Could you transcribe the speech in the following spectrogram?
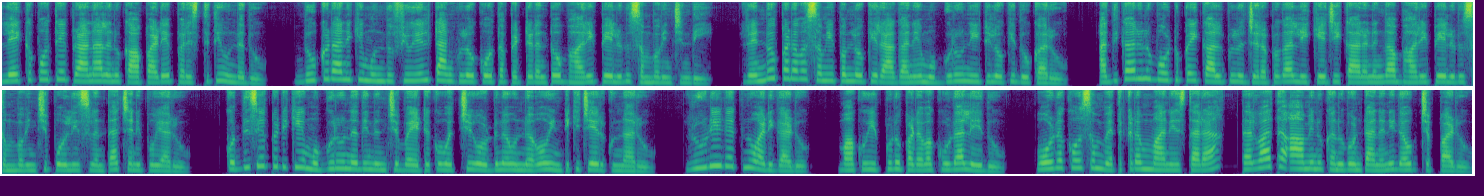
లేకపోతే ప్రాణాలను కాపాడే పరిస్థితి ఉండదు. దూకడానికి ముందు ఫ్యూయల్ ట్యాంకులో కోత పెట్టడంతో భారీ పేలుడు సంభవించింది. రెండో పడవ సమీపంలోకి రాగానే ముగ్గురూ నీటిలోకి దూకారు. అధికారులు బోటుపై కాల్పులు జరపగా లీకేజీ కారణంగా భారీ పేలుడు సంభవించి పోలీసులంతా చనిపోయారు. కొద్దిసేపటికే ముగ్గురు నది నుంచి బయటకు వచ్చి ఒడ్డున ఉన్న ఓ ఇంటికి చేరుకున్నారు. రూడీ అడిగాడు మాకు ఇప్పుడు పడవ కూడా లేదు. ఓడ కోసం వెతకడం మానేస్తారా? తర్వాత ఆమెను కనుగొంటానని డౌక్ చెప్పాడు.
